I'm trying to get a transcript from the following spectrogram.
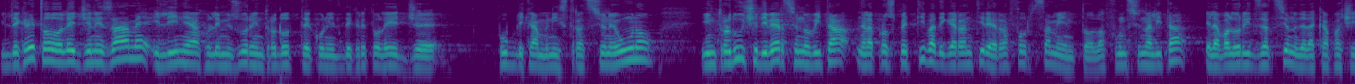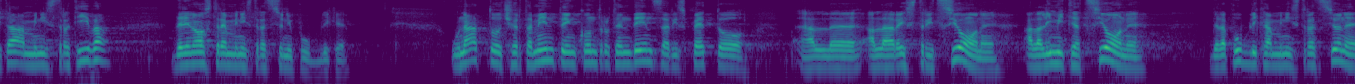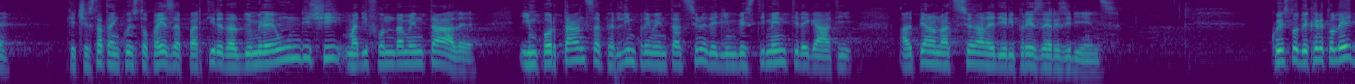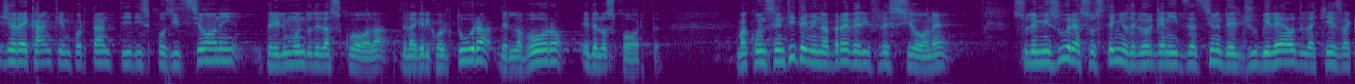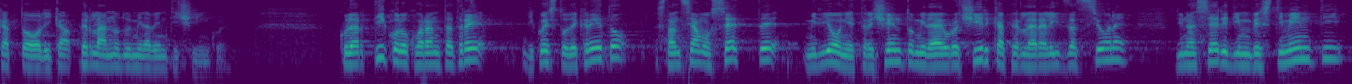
Il decreto legge in esame, in linea con le misure introdotte con il decreto legge Pubblica Amministrazione 1, introduce diverse novità nella prospettiva di garantire il rafforzamento, la funzionalità e la valorizzazione della capacità amministrativa delle nostre amministrazioni pubbliche. Un atto certamente in controtendenza rispetto al, alla restrizione, alla limitazione della pubblica amministrazione che c'è stata in questo Paese a partire dal 2011, ma di fondamentale importanza per l'implementazione degli investimenti legati al Piano Nazionale di Ripresa e Resilienza. Questo decreto legge reca anche importanti disposizioni per il mondo della scuola, dell'agricoltura, del lavoro e dello sport. Ma consentitemi una breve riflessione sulle misure a sostegno dell'organizzazione del Giubileo della Chiesa Cattolica per l'anno 2025. Con l'articolo 43 di questo decreto stanziamo 7 milioni e 300 mila euro circa per la realizzazione di una serie di investimenti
